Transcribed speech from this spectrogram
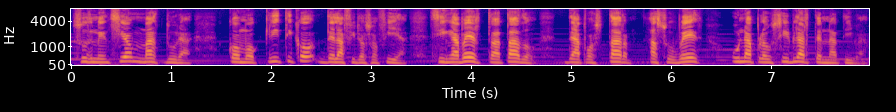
su dimensión más dura como crítico de la filosofía, sin haber tratado de apostar a su vez una plausible alternativa.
